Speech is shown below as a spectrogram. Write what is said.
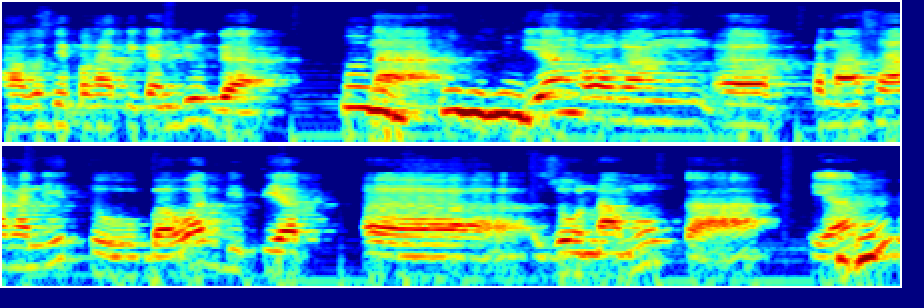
harus diperhatikan juga. Nah, hmm. yang orang uh, penasaran itu bahwa di tiap uh, zona muka, ya, hmm.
